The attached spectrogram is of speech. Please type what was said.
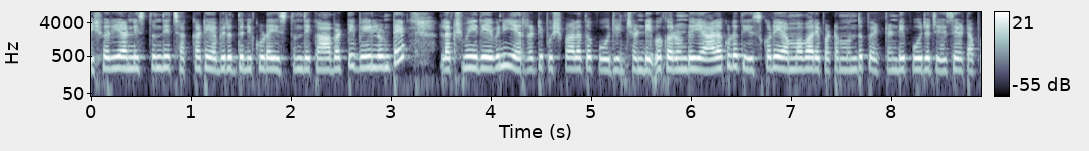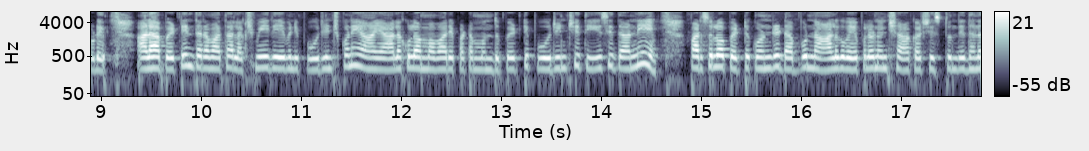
ఐశ్వర్యాన్ని ఇస్తుంది చక్కటి అభివృద్ధిని కూడా ఇస్తుంది. కాబట్టి వీళ్ళుంటే లక్ష్మీదేవిని ఎర్రటి పుష్పాలతో పూజించండి. ఒక రెండు యాలకులు తీసుకొని అమ్మవారి పటం ముందు పెట్టండి పూజ చేసేటప్పుడే. అలా పెట్టిన తర్వాత లక్ష్మీదేవిని పూజించుకొని ఆ యాలకులు అమ్మవారి పటం ముందు పెట్టి పూజించి తీసి దాన్ని పర్సులో పెట్టుకోండి. డబ్బు నాలుగు వైపుల నుంచి ఆకర్షిస్తుంది. ధన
